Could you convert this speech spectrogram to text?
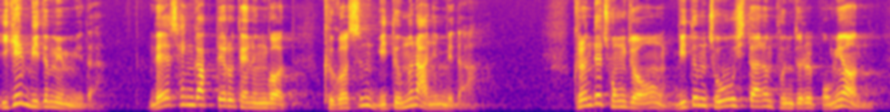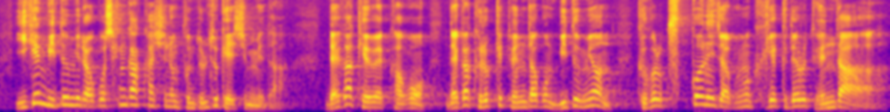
이게 믿음입니다. 내 생각대로 되는 것, 그것은 믿음은 아닙니다. 그런데 종종 믿음 좋으시다는 분들을 보면 이게 믿음이라고 생각하시는 분들도 계십니다. 내가 계획하고 내가 그렇게 된다고 믿으면 그걸 굳건히 잡으면 그게 그대로 된다.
